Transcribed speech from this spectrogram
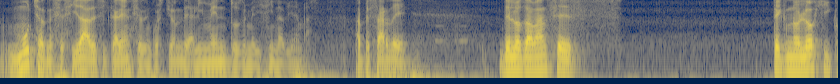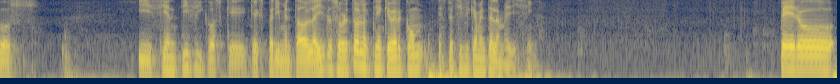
muchas necesidades y carencias en cuestión de alimentos, de medicinas y demás. A pesar de, de los avances tecnológicos y científicos que, que, ha experimentado la isla, sobre todo en lo que tiene que ver con específicamente la medicina. Pero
